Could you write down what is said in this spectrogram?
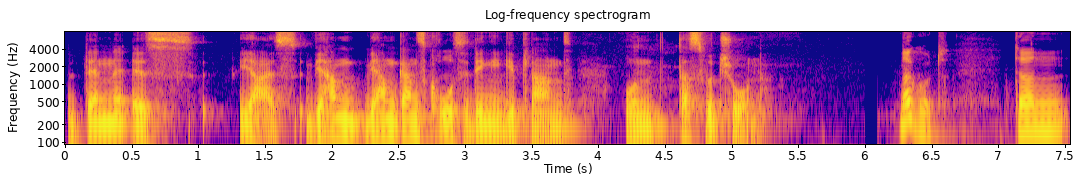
Denn es, ja, es, wir, haben, wir haben ganz große Dinge geplant und das wird schon. Na gut, dann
